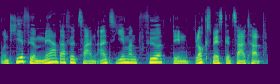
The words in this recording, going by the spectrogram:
und hierfür mehr dafür zahlen, als jemand für den Blockspace gezahlt hat.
